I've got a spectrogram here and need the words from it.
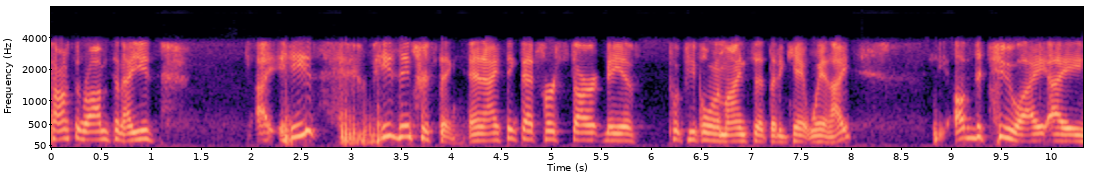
Thompson Robinson. I, he's I, he's he's interesting, and I think that first start may have put people in a mindset that he can't win. I of the two, I, I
